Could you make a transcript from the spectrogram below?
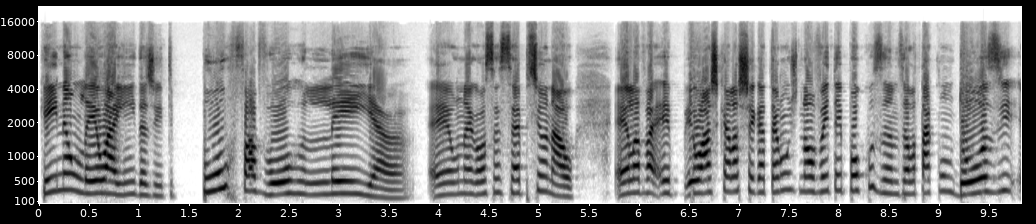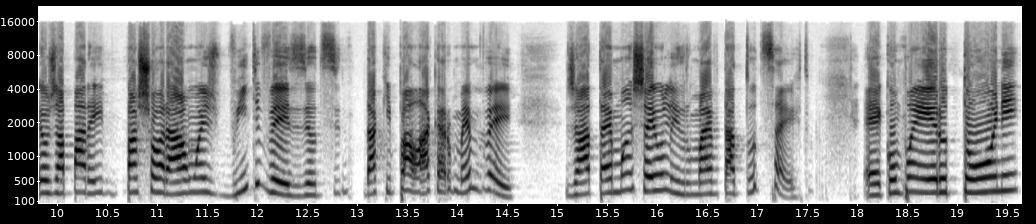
quem não leu ainda, gente, por favor, leia. É um negócio excepcional. Ela vai, eu acho que ela chega até uns 90 e poucos anos. Ela está com 12, eu já parei para chorar umas 20 vezes. Eu disse, daqui para lá quero mesmo ver. Já até manchei o livro, mas está tudo certo. É, companheiro Tony,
